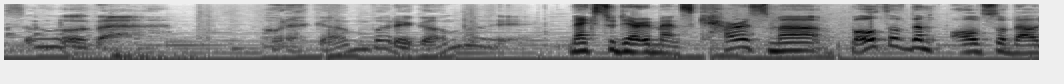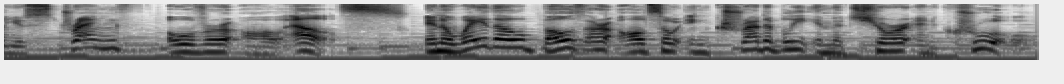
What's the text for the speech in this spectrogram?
って君弱いもん そうだほら頑張れ頑張れ Next to their immense charisma, both of them also value strength over all else. In a way though, both are also incredibly immature and cruel,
